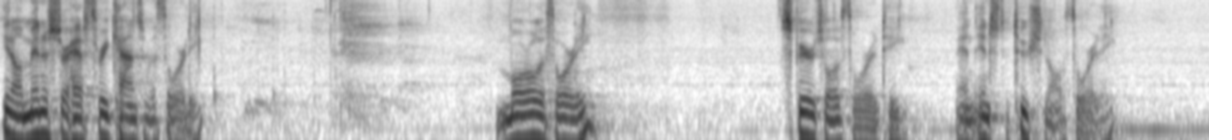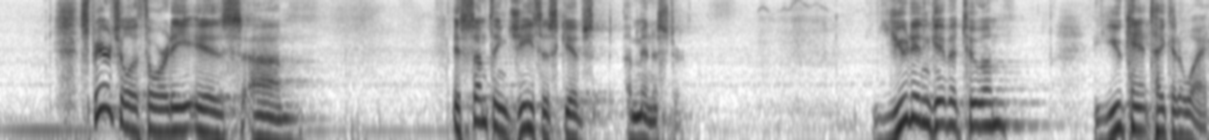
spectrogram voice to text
You know, a minister has three kinds of authority moral authority, spiritual authority, and institutional authority. Spiritual authority is, um, is something Jesus gives a minister. You didn't give it to him, you can't take it away.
